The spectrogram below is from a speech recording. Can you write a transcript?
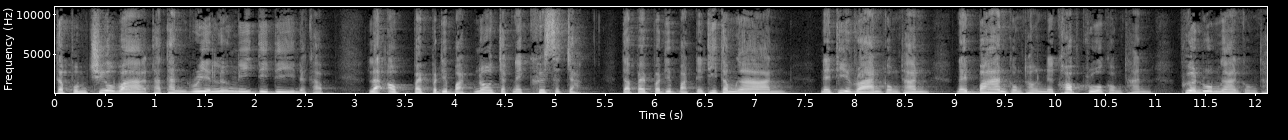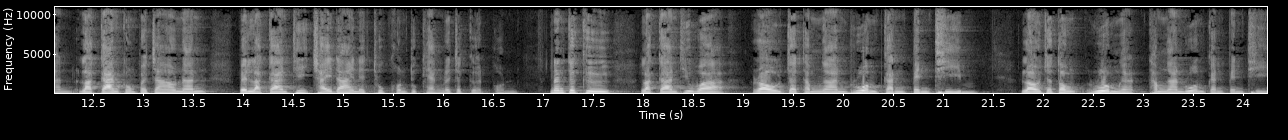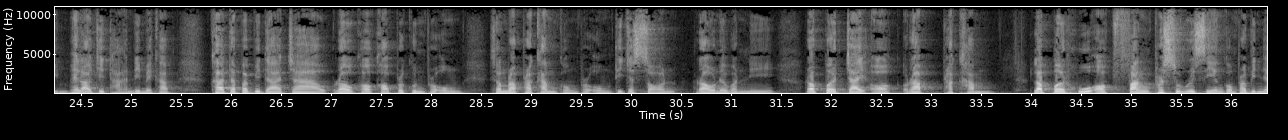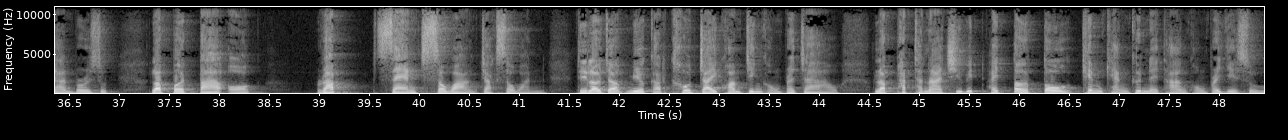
แต่ผมเชื่อว่าถ้าท่านเรียนเรื่องนี้ดีๆนะครับ และเอาไปปฏิบัตินอกจากในคริสตจักร แต่ไปปฏิบัติในที่ทำงาน ในที่ร้านของท่าน ในบ้านของท่านในครอบครัวของท่าน เพื่อนร่วมงานของท่าน หลักการของพระเจ้านั้น เป็นหลักการที่ใช้ได้ในทุกคนทุกแห่งและจะเกิดผล นั่นก็คือหลักการที่ว่าเราจะทำงานร่วมกันเป็นทีม เราจะต้องร่วมงานทำงานร่วมกันเป็นทีม ให้เราอธิษฐานดีไหมครับข้าแต่พระบิดาเจ้า เราขอขอบพระคุณพระองค์สำหรับพระคำของพระองค์ที่จะสอนเราในวันนี้ เราเปิดใจออกรับพระคำเราเปิดหูออกฟังพระสุรเสียงของพระวิญญาณบริสุทธิ์ เราเปิดตาออกรับแสงสว่างจากสวรรค์ ที่เราจะมีโอกาสเข้าใจความจริงของพระเจ้า และพัฒนาชีวิตให้เติบโตเข้มแข็งขึ้นในทางของพระเยซู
